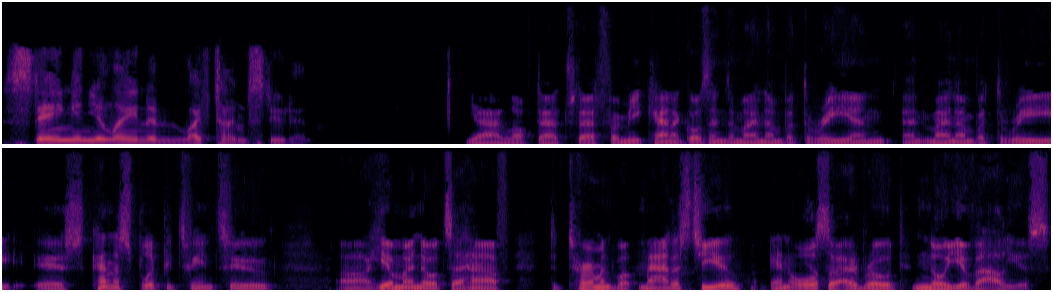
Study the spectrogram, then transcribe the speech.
staying in your lane and lifetime student. Yeah, I love that. That for me kind of goes into my number three, and and my number three is kind of split between two. Uh, here my notes I have determined what matters to you, and also yep. I wrote know your values,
